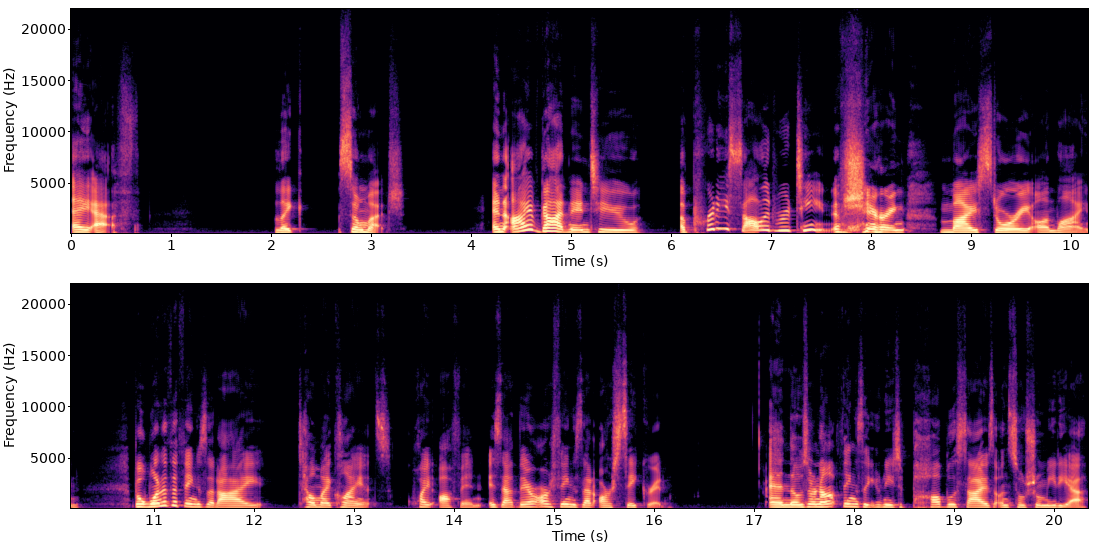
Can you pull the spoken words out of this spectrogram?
AF. Like, so much. And I've gotten into a pretty solid routine of sharing my story online. But one of the things that I tell my clients quite often is that there are things that are sacred. And those are not things that you need to publicize on social media.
